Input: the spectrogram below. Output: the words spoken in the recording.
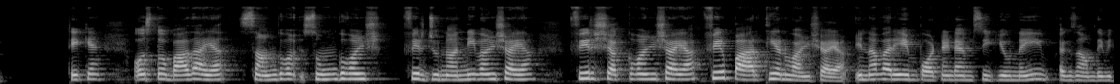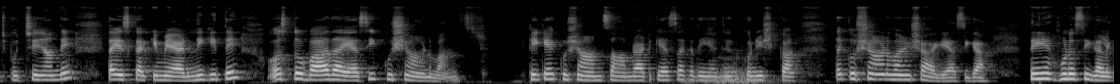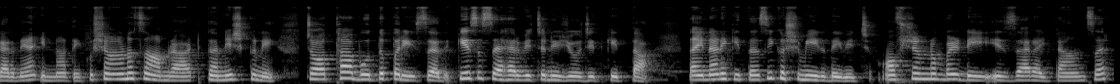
ਠੀਕ ਹੈ? ਉਸ ਤੋਂ ਬਾਅਦ ਆਇਆ ਸੰਗ ਸੁੰਗ ਵੰਸ਼, ਫਿਰ ਯੂਨਾਨੀ ਵੰਸ਼ ਆਇਆ। ਫਿਰ ਸ਼ੱਕ ਵੰਸ਼ ਆਇਆ ਫਿਰ ਪਾਰਥੀਅਨ ਵੰਸ਼ ਆਇਆ ਇਹਨਾਂ ਬਾਰੇ ਇੰਪੋਰਟੈਂਟ ਐਮਸੀਕਿਊ ਨਹੀਂ ਐਗਜ਼ਾਮ ਦੇ ਵਿੱਚ ਪੁੱਛੇ ਜਾਂਦੇ, ਤਾਂ ਇਸ ਕਰਕੇ ਮੈਂ ਐਡ ਨਹੀਂ ਕੀਤੇ। ਉਸ ਤੋਂ ਬਾਅਦ ਆਇਆ ਸੀ ਕੁਸ਼ਾਣ ਵੰਸ਼ ਠੀਕ ਹੈ, ਕੁਸ਼ਾਣ ਸਾਮਰਾਟ ਕਹਿ ਸਕਦੇ ਆ ਜਿਨ ਕੁਨਿਸ਼ਕਾ, ਤਾਂ ਕੁਸ਼ਾਣ ਵੰਸ਼ ਆ ਗਿਆ ਸੀਗਾ। ਤੇ ਹੁਣ ਅਸੀਂ ਗੱਲ ਕਰਦੇ ਹਾਂ ਇਨਾਂ ਤੇ। ਕੁਸ਼ਾਣ ਸਾਮਰਾਟ ਕਨਿਸ਼ਕ ਨੇ ਚੌਥਾ ਬੁੱਧ ਪਰਿਸ਼ਦ ਕਿਸ ਸ਼ਹਿਰ ਵਿੱਚ ਨਿਯੋਜਿਤ ਕੀਤਾ? ਤਾਂ ਇਹਨਾਂ ਨੇ ਕੀਤਾ ਸੀ ਕਸ਼ਮੀਰ ਦੇ ਵਿੱਚ। Option number D is the right answer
